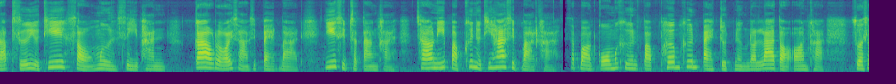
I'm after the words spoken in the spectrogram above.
รับซื้ออยู่ที่ 24,938 บาท 20 สตางค์ค่ะ เช้านี้ปรับขึ้นอยู่ที่ 50 บาทค่ะ สปอร์ตโกเมื่อคืนปรับเพิ่มขึ้น 8.1 ดอลลาร์ต่อออนค่ะ ส่วนส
